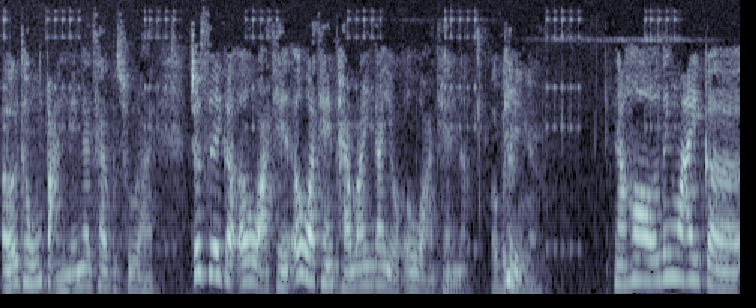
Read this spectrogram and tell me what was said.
儿童版你应该猜不出来，就是那个阿瓦田。阿瓦田台湾应该有阿瓦田呢。我不听啊。然后另外一个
